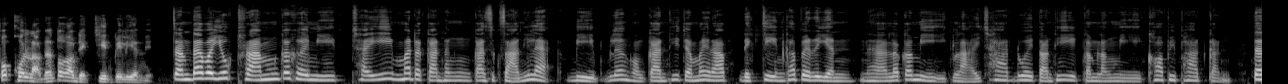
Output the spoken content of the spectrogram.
พวกคนเหล่านั้นต้องเอาเด็กจีนไปเรียนนี่จำได้ว่ายุคทรัมป์ก็เคยมีใช้มาตรการทางการศึกษานี่แหละ บีบเรื่องของการที่จะไม่รับเด็กจีนเข้าไปเรียนนะฮะแล้วก็มีอีกหลายชาติด้วยตอนที่กำลังมีข้อพิพาทกัน แต่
